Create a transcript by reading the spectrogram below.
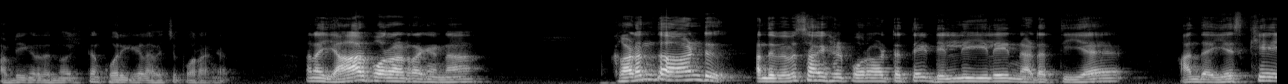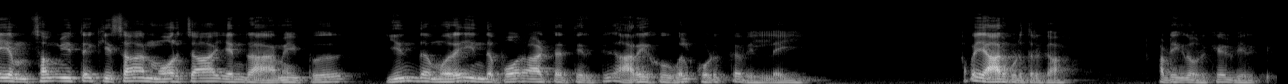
அப்படிங்கிறத நோக்கி தான் கோரிக்கைகளை வச்சு போகிறாங்க ஆனால் யார் போராடுறாங்கன்னா கடந்த ஆண்டு அந்த விவசாயிகள் போராட்டத்தை டெல்லியிலே நடத்திய அந்த எஸ்கேஎம் சம்யுக்த கிசான் மோர்ச்சா என்ற அமைப்பு இந்த முறை இந்த போராட்டத்திற்கு அறைகூவல் கொடுக்கவில்லை. அப்போ யார் கொடுத்துருக்கா? அப்படிங்கிற ஒரு கேள்வி இருக்குது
